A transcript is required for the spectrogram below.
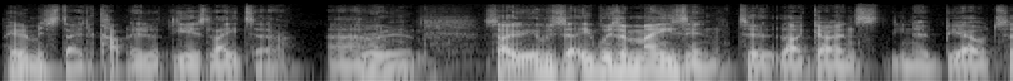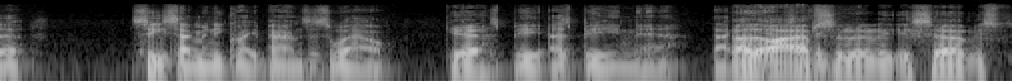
pyramid stage a couple of years later. Um, Brilliant. So it was it was amazing to like go and you know be able to see so many great bands as well Yeah. as be as being there. That I, I think- absolutely. It's um. It's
